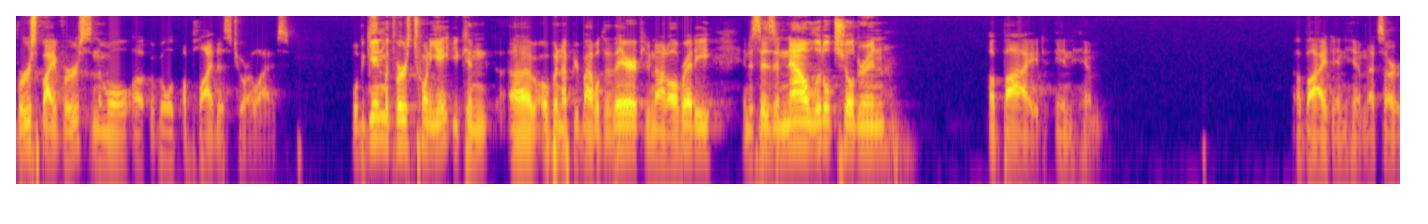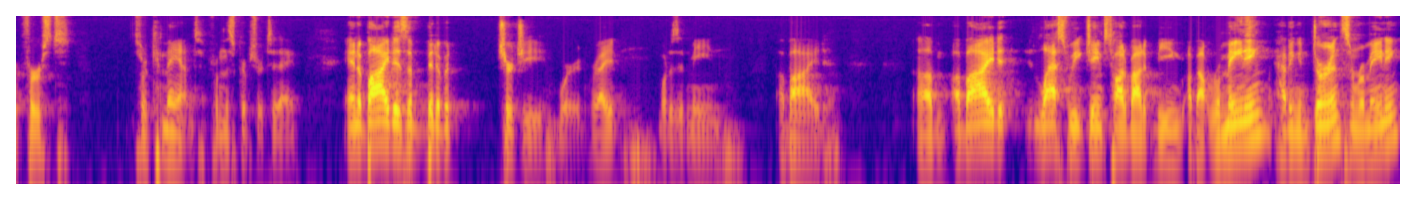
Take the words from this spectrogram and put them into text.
verse by verse, and then we'll, uh, we'll apply this to our lives. We'll begin with verse 28. You can uh, open up your Bible to there if you're not already. And it says, And now, little children, abide in him. Abide in him. That's our first sort of command from the scripture today. And abide is a bit of a churchy word, right? What does it mean? Abide. Um, abide, last week, James taught about it being about remaining, having endurance and remaining.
